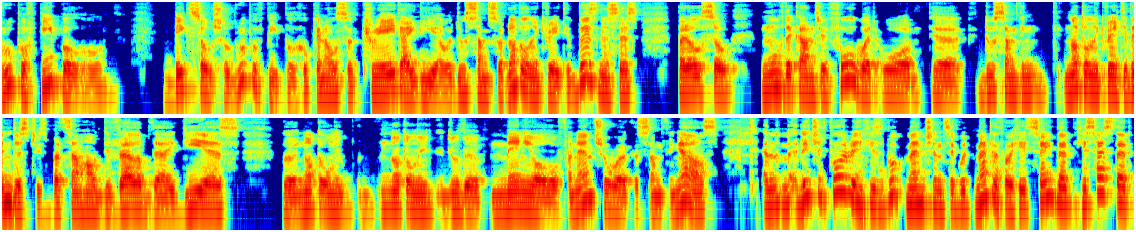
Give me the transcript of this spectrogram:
group of people or big social group of people who can also create idea or do some sort not only creative businesses but also move the country forward or uh, do something not only creative industries but somehow develop the ideas uh, not only not only do the manual or financial work or something else. And richard fuller in his book mentions a good metaphor. He say that he says that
